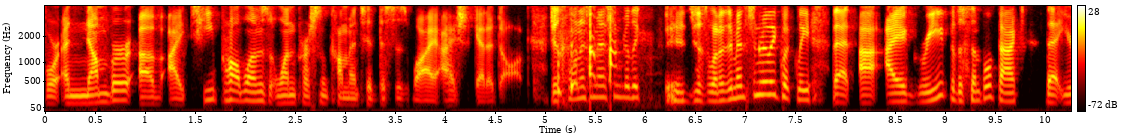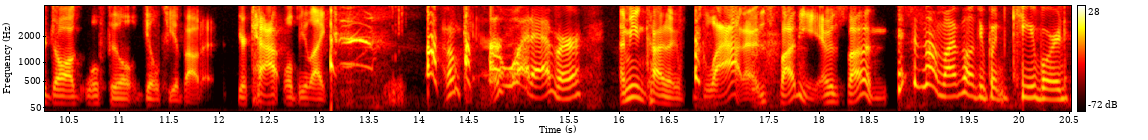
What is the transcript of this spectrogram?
for a number of IT problems. One person commented, "This is why I should get a dog." Just wanted to mention really, just wanted to mention really quickly that uh, I agree for the simple fact that your dog will feel guilty about it. Your cat will be like, "I don't care." Whatever. I mean, kind of glad. It was funny. It was fun. It's not my fault you put keyboard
